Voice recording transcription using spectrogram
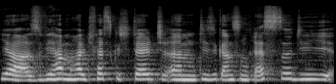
Ja, also wir haben halt festgestellt, ähm, diese ganzen Reste, die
